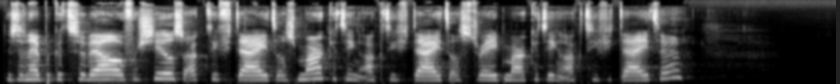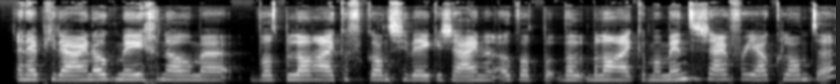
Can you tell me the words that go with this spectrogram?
Dus dan heb ik het zowel over salesactiviteiten als marketingactiviteiten als trade marketingactiviteiten. En heb je daarin ook meegenomen wat belangrijke vakantieweken zijn en ook wat belangrijke momenten zijn voor jouw klanten?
